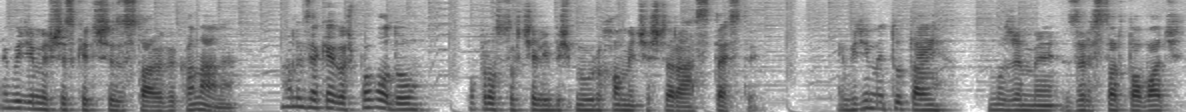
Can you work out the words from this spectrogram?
Jak widzimy, wszystkie trzy zostały wykonane, ale z jakiegoś powodu po prostu chcielibyśmy uruchomić jeszcze raz testy. Jak widzimy tutaj, możemy zrestartować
